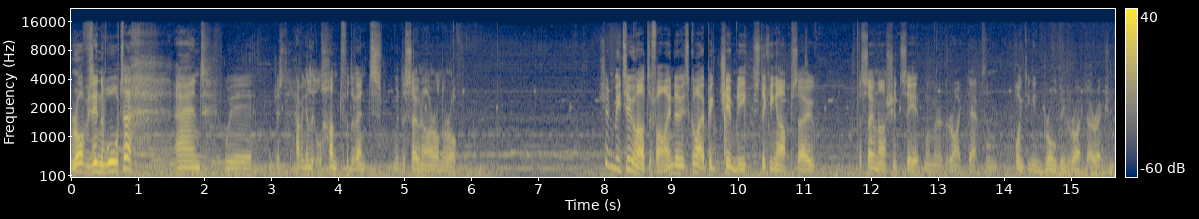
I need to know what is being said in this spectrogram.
ROV is in the water and we're just having a little hunt for the vents with the sonar on the ROV. Shouldn't be too hard to find, it's quite a big chimney sticking up so the sonar should see it when we're at the right depth and pointing in broadly the right direction.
